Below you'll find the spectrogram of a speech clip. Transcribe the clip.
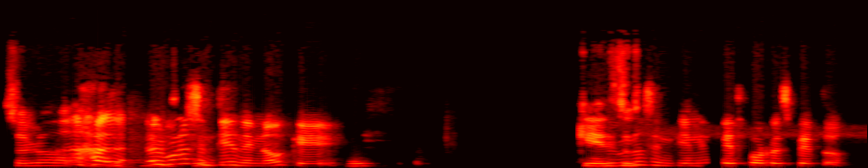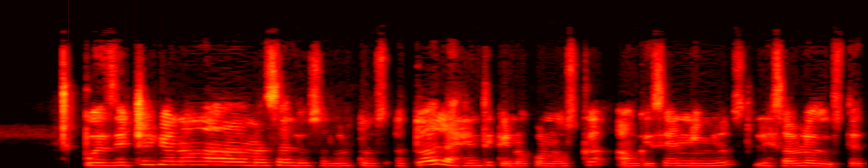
Solo... Ajá, algunos entienden, ¿no? Que, que es algunos entienden que es por respeto. Pues de hecho yo no nada más a los adultos, a toda la gente que no conozca, aunque sean niños, les hablo de usted.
